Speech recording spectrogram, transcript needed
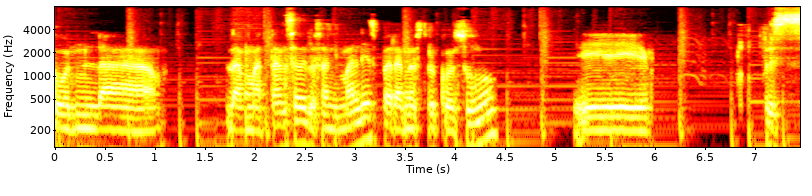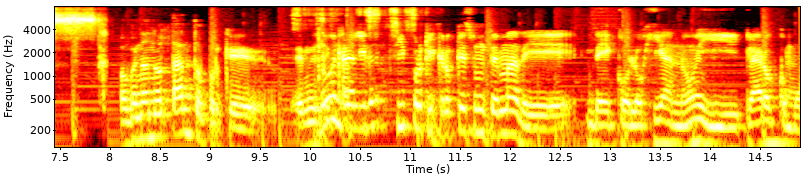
con la, la matanza de los animales para nuestro consumo. Eh, pues, o bueno, no tanto, porque en No, en realidad sí, porque creo que es un tema de, de ecología, ¿no? Y claro, como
